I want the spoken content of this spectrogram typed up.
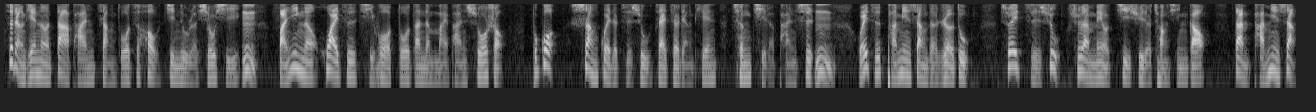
这两天呢，大盘涨多之后进入了休息，嗯，反映呢外资期货多单的买盘缩手。不过上柜的指数在这两天撑起了盘势，嗯，维持盘面上的热度。所以指数虽然没有继续的创新高，但盘面上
